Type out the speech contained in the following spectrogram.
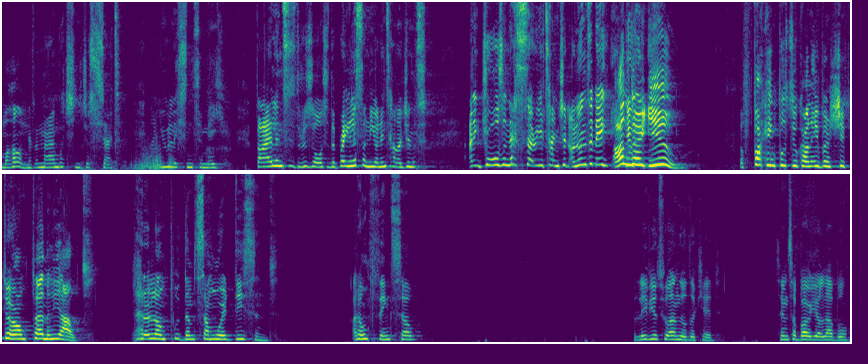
Mom? Never mind what she just said. Now you listen to me. Violence is the resort of the brainless and the unintelligent, and it draws unnecessary attention. And under me, Under you! A fucking pussy can't even shift her own family out, let alone put them somewhere decent. I don't think so. I'll leave you to handle the kid. Seems about your level.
